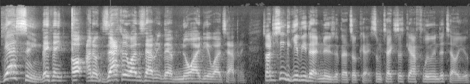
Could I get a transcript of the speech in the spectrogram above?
guessing. They think, oh, I know exactly why this is happening. They have no idea why it's happening. So I just need to give you that news if that's okay. Some Texas guy flew in to tell you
